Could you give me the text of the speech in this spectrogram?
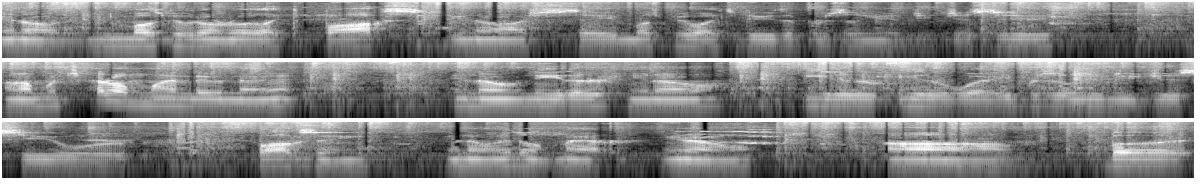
you know, most people don't really like to box. You know, I should say most people like to do the Brazilian Jiu-Jitsu, um, which I don't mind doing that you know, neither, you know, either either way, Brazilian Jiu-Jitsu or boxing, you know, it don't matter, you know. Um, but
